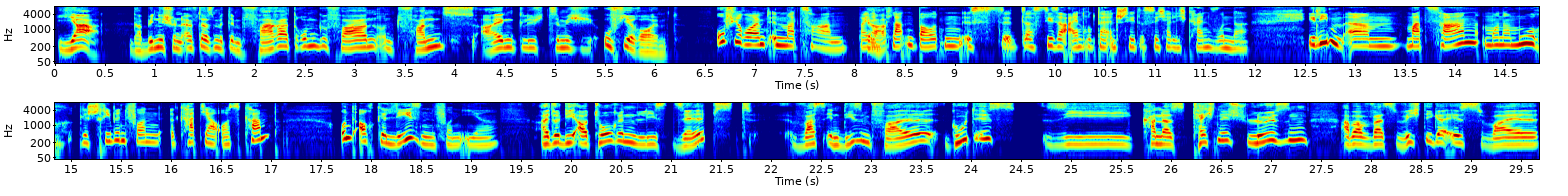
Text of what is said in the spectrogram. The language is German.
Ja, da bin ich schon öfters mit dem Fahrrad rumgefahren und fand's eigentlich ziemlich aufgeräumt. Aufgeräumt in Marzahn. Bei Ja. den Plattenbauten ist, dass dieser Eindruck da entsteht, ist sicherlich kein Wunder. Ihr Lieben, ähm, Marzahn Mon Amour, geschrieben von Katja Oskamp und auch gelesen von ihr. Also die Autorin liest selbst, was in diesem Fall gut ist. Sie kann das technisch lösen, aber was wichtiger ist, weil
